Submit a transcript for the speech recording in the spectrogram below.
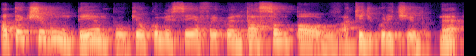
Até que chegou um tempo que eu comecei a frequentar São Paulo, aqui de Curitiba, né?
